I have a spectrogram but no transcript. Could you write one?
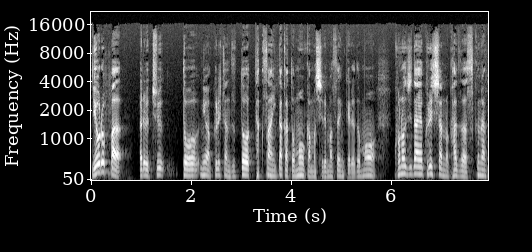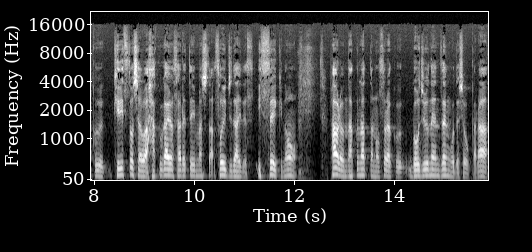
ヨーロッパあるいは中東にはクリスチャンずっとたくさんいたかと思うかもしれませんけれどもこの時代はクリスチャンの数は少なくキリスト者は迫害をされていました。そういう時代です。1世紀のパウロが亡くなったのはおそらく50年前後でしょうから、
